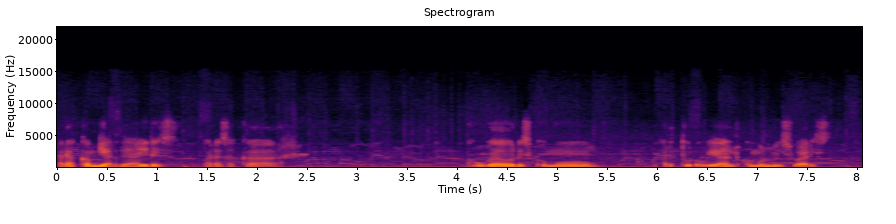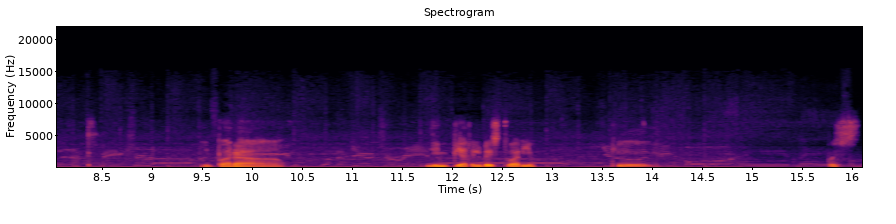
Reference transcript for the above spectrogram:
para cambiar de aires, para sacar jugadores como Arturo Vidal, como Luis Suárez y para limpiar el vestuario que pues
